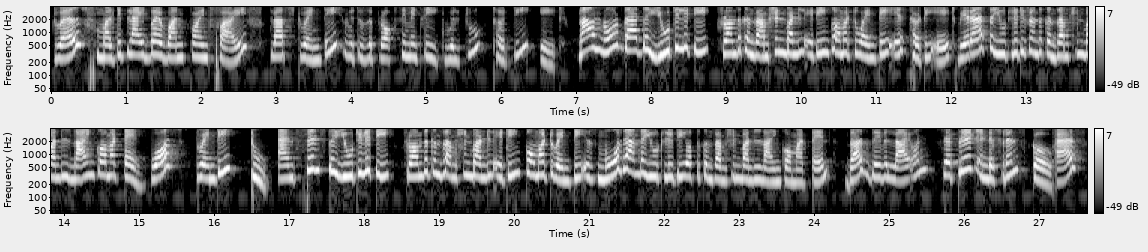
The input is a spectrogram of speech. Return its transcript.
12 multiplied by 1.5 plus 20 which is approximately equal to 38. Now note that the utility from the consumption bundle 18 comma 20 is 38 whereas the utility from the consumption bundle 9 comma 10 was 20 2. And since the utility from the consumption bundle 18 comma 20 is more than the utility of the consumption bundle 9 comma 10, thus they will lie on separate indifference curve as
